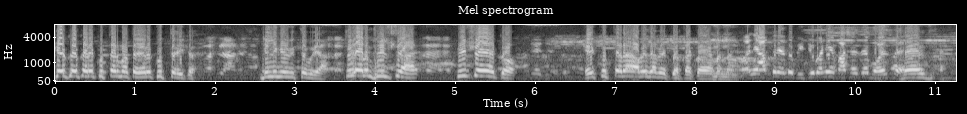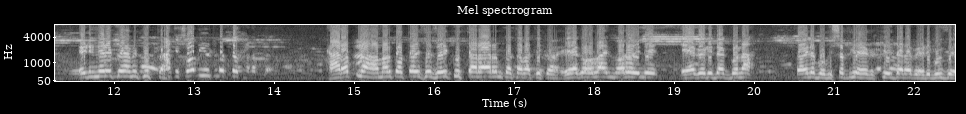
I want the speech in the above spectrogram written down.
কেউ কেউ করে কুত্তার মতো এর কুত্তাই কয়। বিল্ডিং এর ভিতরে বইয়া। তুই এরকম ফিলতে আয় ফিলতে এক এই কুত্তারা আবে যাবে কথা কয় আমার নাম। মানে এত ভিডিও বানিয়ে বাসায় যায় ভয়েস দেয়। এডিনারে কই আমি কুত্তা। আচ্ছা সব ইউটিউবার তো খারাপ না। খারাপ না, আমার কথা হয়েছে যে কুত্তারা আরাম কথাবার্তি কয়। এক লাইন বড় হইলে এক এডি দেখব না? তাহলে ভবিষ্যৎ কে দাঁড়াবে এটি বুঝে?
